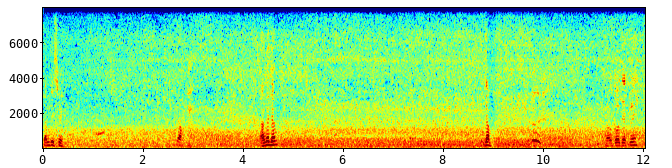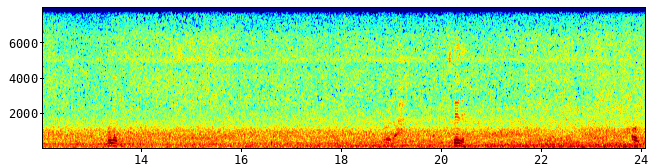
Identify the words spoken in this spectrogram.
Come this way. Jump. Angga jump. Jump. Now go that way. Go that way. Stay there. Oh,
